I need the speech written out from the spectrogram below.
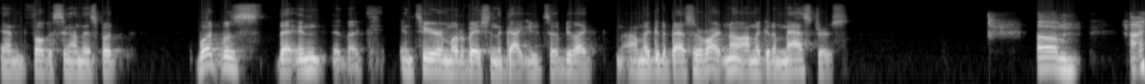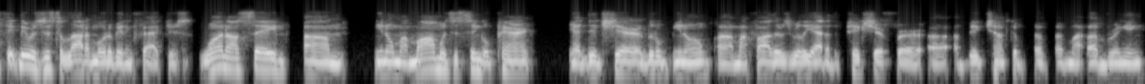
and focusing on this. But what was the in like interior motivation that got you to be like, I'm gonna get a bachelor of art? No, I'm gonna get a master's. Um, I think there was just a lot of motivating factors. One, I'll say, um, you know, my mom was a single parent. I did share a little, you know, uh, my father was really out of the picture for uh, a big chunk of, of, of my upbringing.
